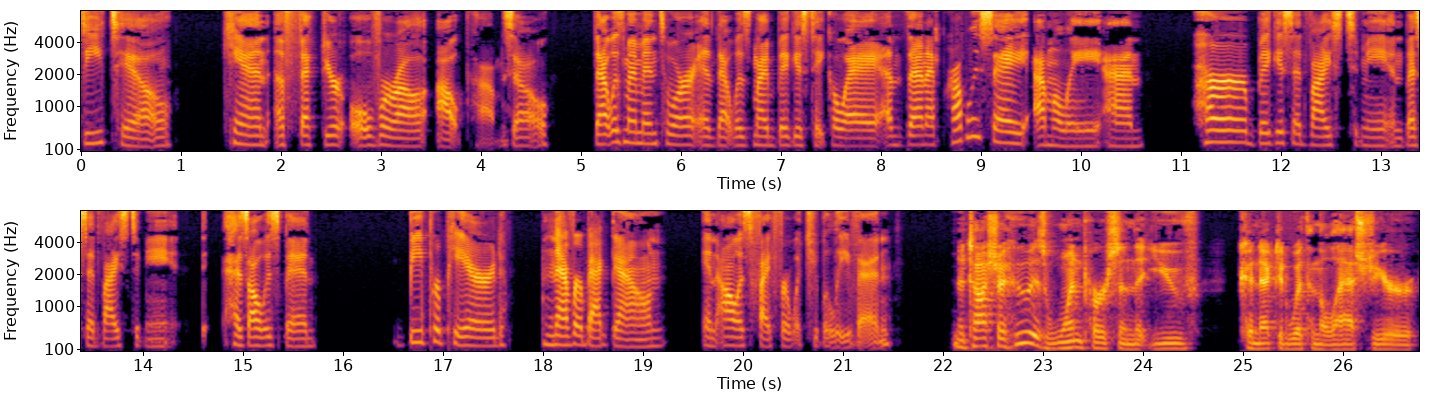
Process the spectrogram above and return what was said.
detail can affect your overall outcome. So that was my mentor and that was my biggest takeaway. And then I probably say Emily and her biggest advice to me and best advice to me has always been be prepared, never back down, and always fight for what you believe in. Natasha, who is one person that you've connected with in the last year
